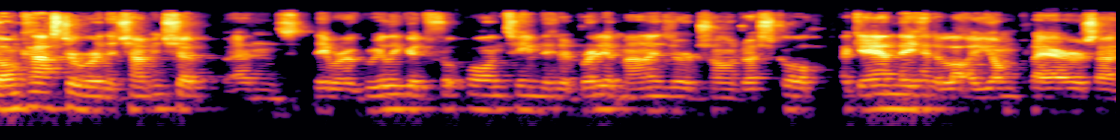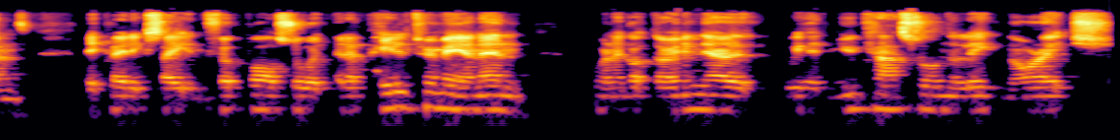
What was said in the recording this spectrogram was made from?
Doncaster were in the championship and they were a really good footballing team. They had a brilliant manager, Sean Driscoll. Again, they had a lot of young players and they played exciting football, so it, it appealed to me. And then when I got down there, we had Newcastle in the league, Norwich,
